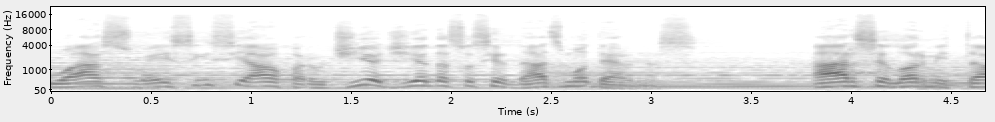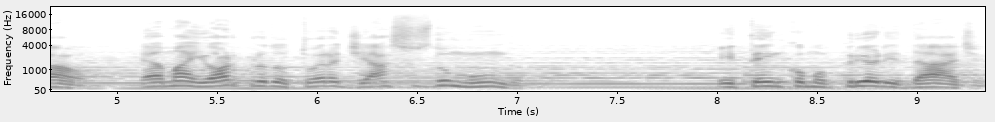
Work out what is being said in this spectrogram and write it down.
O aço é essencial para o dia a dia das sociedades modernas. A ArcelorMittal é a maior produtora de aços do mundo e tem como prioridade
